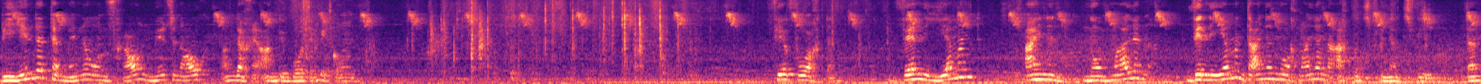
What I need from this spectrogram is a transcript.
Behinderte Männer und Frauen müssen auch andere Angebote bekommen. Worte. Wenn jemand einen normalen, wenn jemand einen normalen Arbeitsplatz will, dann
